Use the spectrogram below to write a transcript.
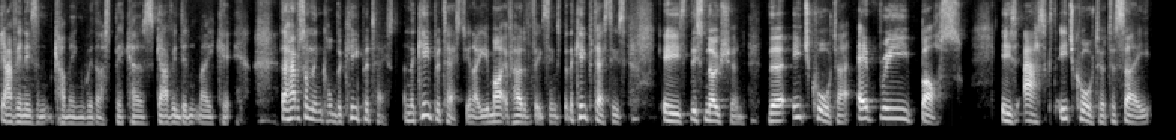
Gavin isn't coming with us because Gavin didn't make it. They have something called the keeper test. And the keeper test, you know, you might have heard of these things, but the keeper test is, is this notion that each quarter, every boss is asked each quarter to say,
